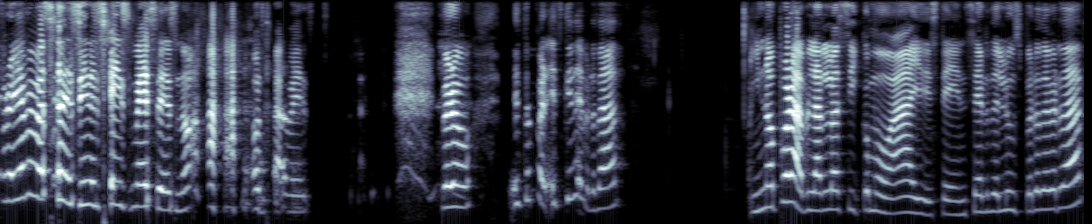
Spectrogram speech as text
pero ya me vas a decir en seis meses, ¿no? Otra vez. Pero esto es que de verdad, y no por hablarlo así como, ay, este, en ser de luz, pero de verdad,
